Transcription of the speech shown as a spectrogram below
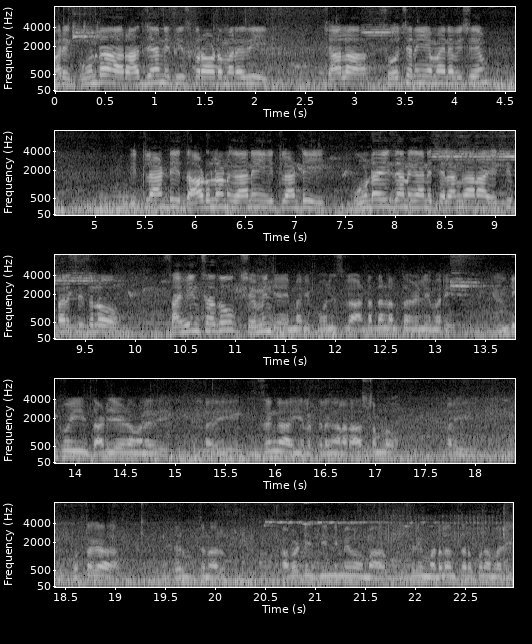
మరి గూండా రాజ్యాన్ని తీసుకురావడం అనేది చాలా శోచనీయమైన విషయం. ఇట్లాంటి దాడులను కానీ ఇట్లాంటి గూండాయిజాన్ని కానీ తెలంగాణ ఎట్టి పరిస్థితుల్లో సహించదు క్షమించే మరి పోలీసులు అండదండలతో వెళ్ళి మరి ఇంటికి పోయి దాడి చేయడం అనేది అది నిజంగా ఇలా తెలంగాణ రాష్ట్రంలో మరి కొత్తగా జరుపుతున్నారు. కాబట్టి దీన్ని మేము మా గుజరీ మండలం తరఫున మరి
